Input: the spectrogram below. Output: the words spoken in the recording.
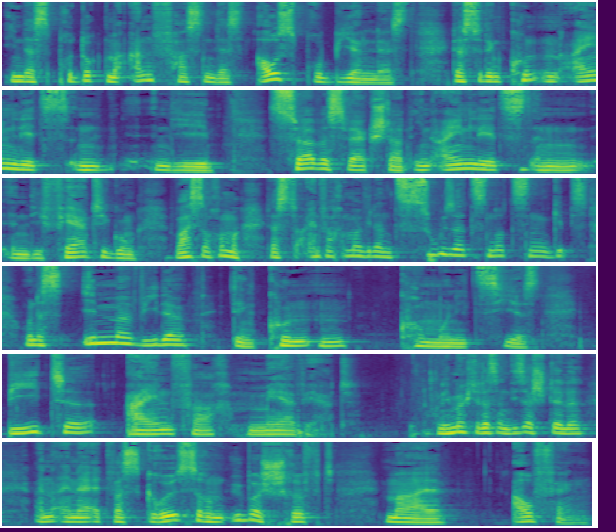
ihn das Produkt mal anfassen lässt, ausprobieren lässt, dass du den Kunden einlädst in, in die Servicewerkstatt, ihn einlädst in, in die Fertigung, was auch immer, dass du einfach immer wieder einen Zusatznutzen gibst und das immer wieder den Kunden kommunizierst. Biete einfach Mehrwert. Und ich möchte das an dieser Stelle an einer etwas größeren Überschrift mal aufhängen.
